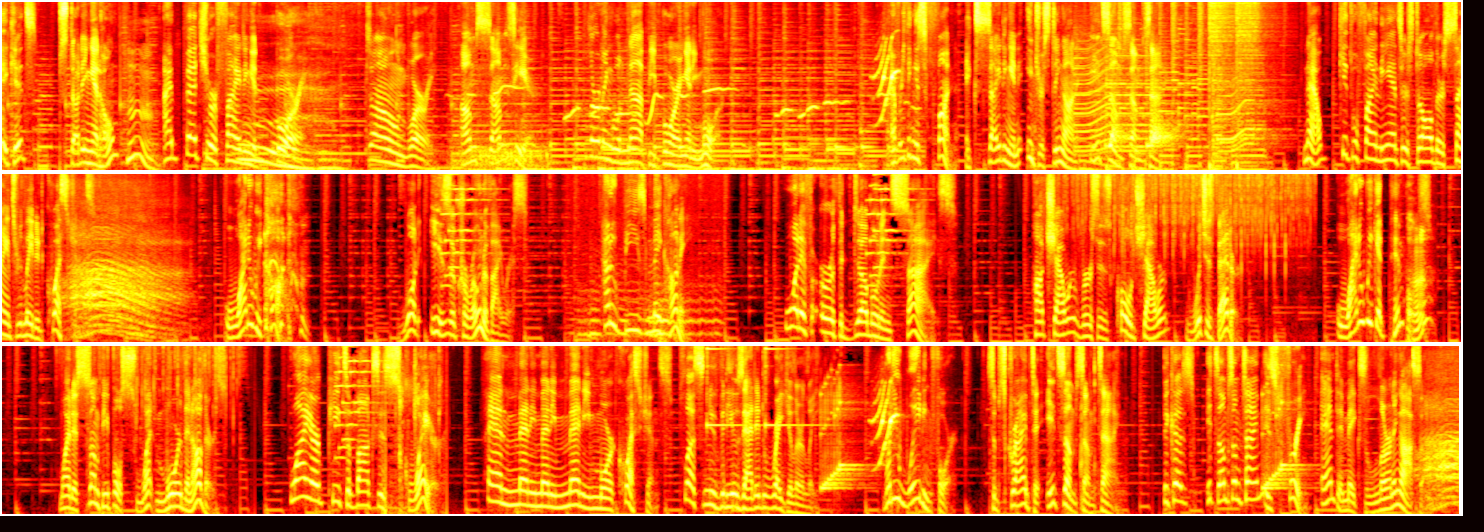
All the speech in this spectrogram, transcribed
Hey kids, studying at home? Hmm. I bet you're finding it boring. Don't worry, Um Sum is here. Learning will not be boring anymore. Everything is fun, exciting, and interesting on It's Um Sum time. Now, kids will find the answers to all their science-related questions. Why do we cough? what is a coronavirus? How do bees make honey? What if Earth doubled in size? Hot shower versus cold shower, which is better? Why do we get pimples? Huh? Why do some people sweat more than others? Why are pizza boxes square? And many, many, many more questions, plus new videos added regularly. What are you waiting for? Subscribe to It's Um Sum Time. Because It's Um Sum Time is free and it makes learning awesome.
